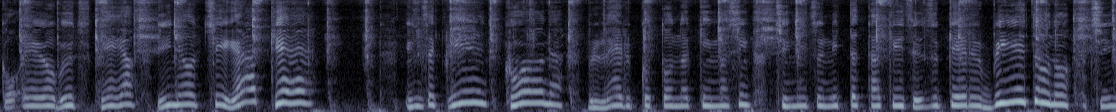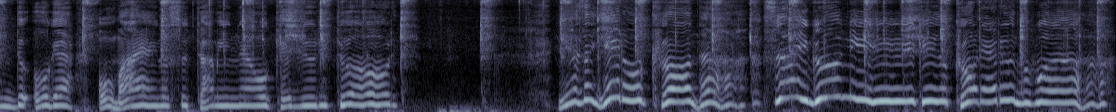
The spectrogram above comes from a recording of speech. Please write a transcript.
声をぶつけ合う命がけ。In the green corner ブレることなきマシン緻密に叩き続けるビートの振動がお前のスタミナを削り取る。Yeah, the yellow corner 最後に生き残れるのは。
